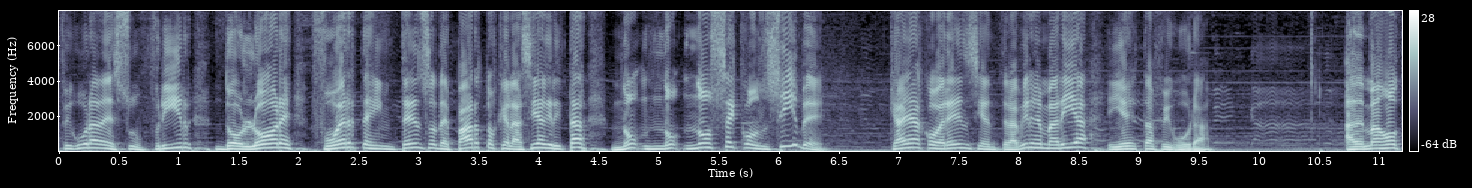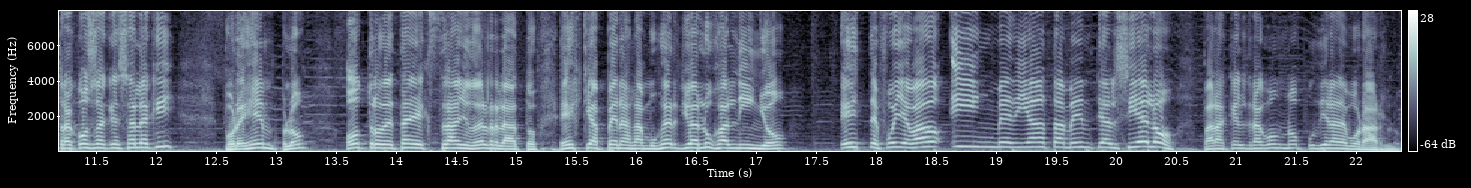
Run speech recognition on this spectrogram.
figura de sufrir dolores fuertes, intensos de parto que la hacía gritar. No, no, no se concibe que haya coherencia entre la Virgen María y esta figura. Además, otra cosa que sale aquí, por ejemplo, otro detalle extraño del relato es que apenas la mujer dio a luz al niño, este fue llevado inmediatamente al cielo para que el dragón no pudiera devorarlo.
